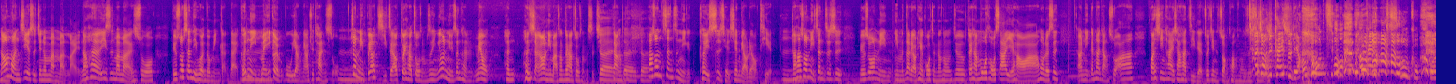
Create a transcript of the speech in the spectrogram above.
然后暖机的时间就慢慢来。然后他的意思慢慢来是说。比如说身体会很多敏感带，可是你每一个人不一样，你要去探索。嗯、就你不要急着要对他做什么事情，因为女生可能没有很很想要你马上对他做什么事情。对，这样子。他说，甚至你可以事前先聊聊天。嗯、然后他说，你甚至是比如说你你们在聊天的过程当中，就对他摸头杀也好啊，或者是啊你跟他讲说啊，关心他一下他自己的最近的状况，或者是他就去开始聊工作，然后开始诉苦。我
